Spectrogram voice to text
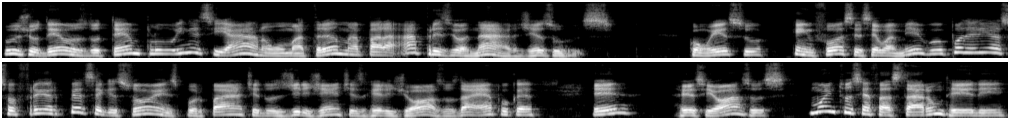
os judeus do templo iniciaram uma trama para aprisionar Jesus. Com isso, quem fosse seu amigo poderia sofrer perseguições por parte dos dirigentes religiosos da época e, Receosos, muitos se afastaram dele,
